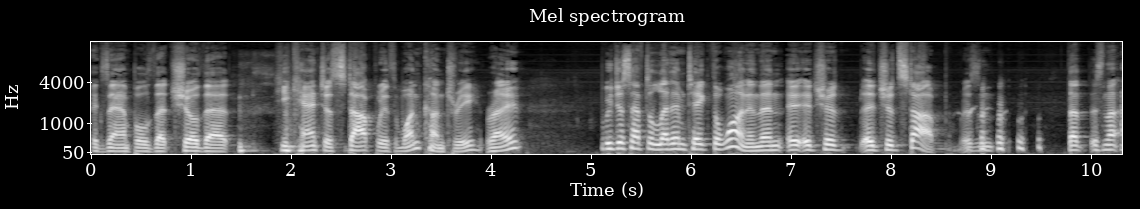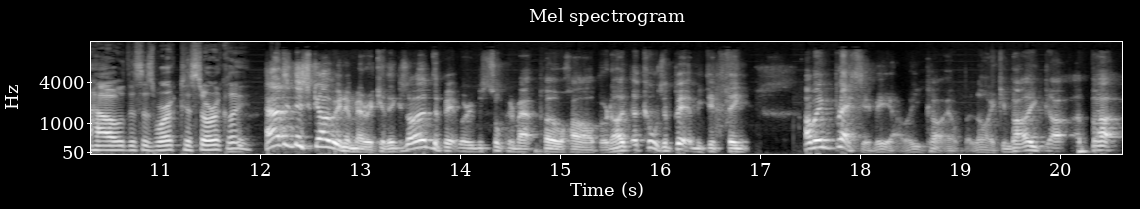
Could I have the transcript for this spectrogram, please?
examples that show that he can't just stop with one country, right? We just have to let him take the one, and then it, it should it should stop. Isn't that isn't that how this has worked historically? How did this go in America then? Because I heard the bit where he was talking about Pearl Harbor, and I, of course, a bit of me did think, I mean, bless him, you know, you can't help but like him, but I, uh, but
